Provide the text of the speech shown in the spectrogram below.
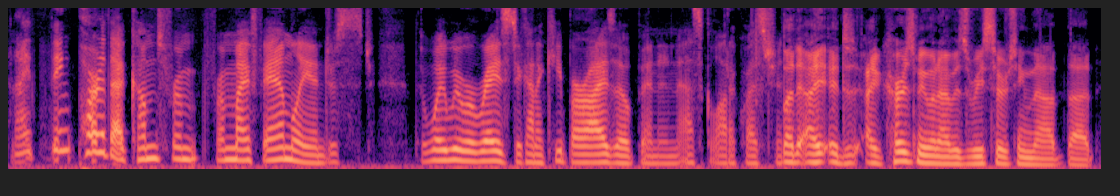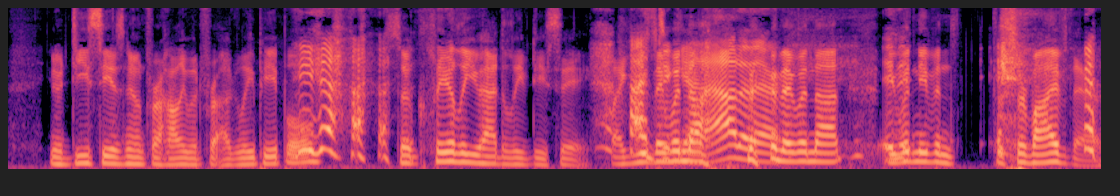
and I think part of that comes from from my family and just the way we were raised to kind of keep our eyes open and ask a lot of questions. But I, it, it occurs to me when I was researching that that you know DC is known for Hollywood for ugly people. Yeah. So clearly you had to leave DC. Like Had they to would get not out of there. they would not. It- you wouldn't even survive there.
